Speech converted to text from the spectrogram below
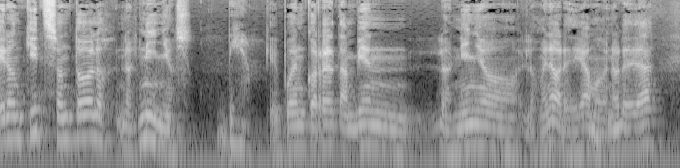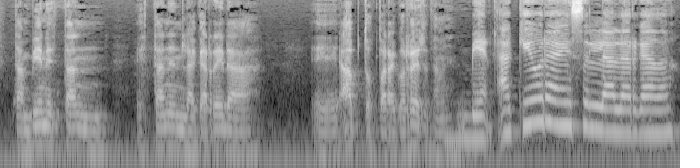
Iron Kids son todos los, niños. Bien. Que pueden correr también los niños, los menores, digamos, menores de edad, también están, están en la carrera eh, aptos para correr también. Bien, ¿a qué hora es la largada?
